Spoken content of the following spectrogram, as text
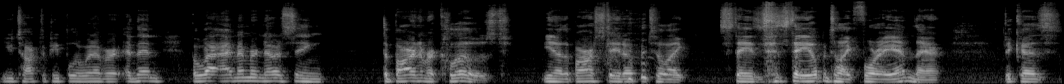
you talk to people or whatever, and then. But what I remember noticing, the bar never closed. You know, the bar stayed open till like stays stay open till like four a.m. there because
